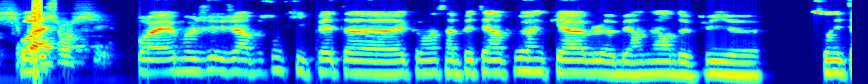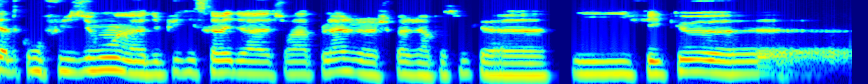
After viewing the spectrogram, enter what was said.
sais ouais, pas, ouais, moi j'ai l'impression qu'il pète, euh, commence à péter un peu un câble, Bernard, depuis euh, son état de confusion, euh, depuis qu'il se réveille sur la plage. Je sais pas, j'ai l'impression que il fait que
